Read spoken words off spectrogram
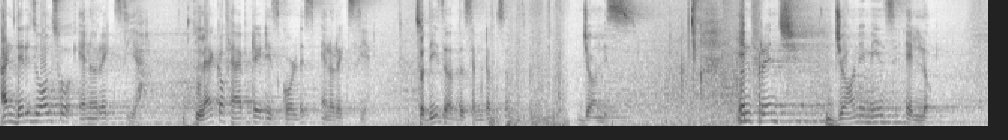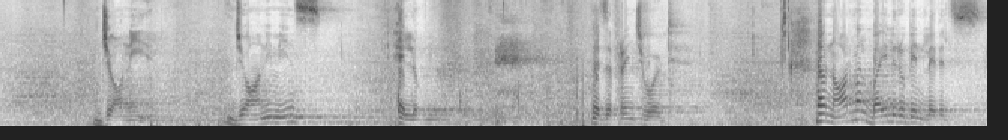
and there is also anorexia. Lack of appetite is called as anorexia. So these are the symptoms of jaundice. In French, Johnny means yellow. Johnny. Johnny means yellow. That's a French word. Now normal bilirubin levels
